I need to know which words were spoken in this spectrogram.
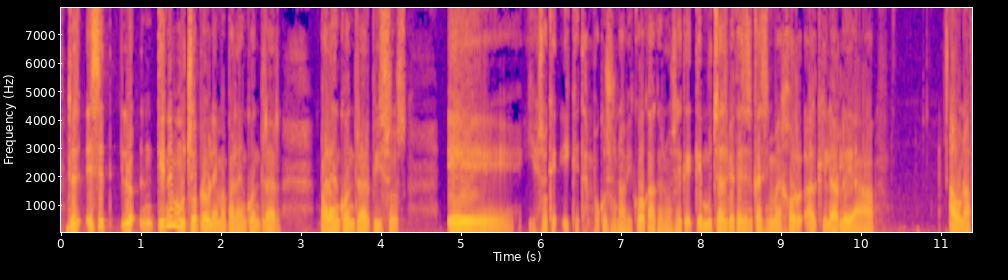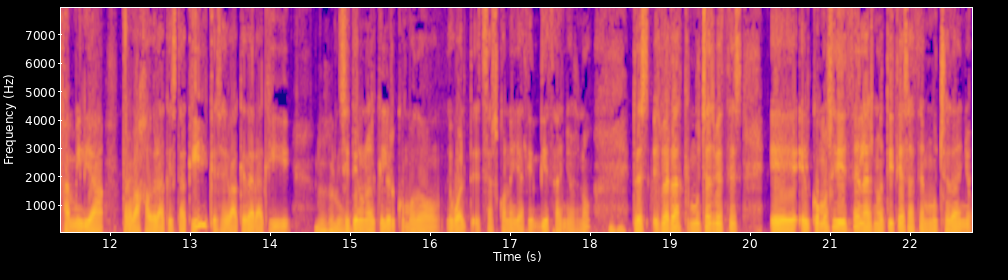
Entonces, ese, lo- tienen mucho problema para encontrar, para encontrar pisos. Eh, y eso que, y que tampoco es una bicoca, que no sé, que, que muchas veces es casi mejor alquilarle a, a una familia trabajadora que está aquí, que se va a quedar aquí si tiene un alquiler cómodo, igual te estás con ella cien- 10 años, ¿no? Entonces, es verdad que muchas veces eh, el cómo se dice en las noticias hace mucho daño.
